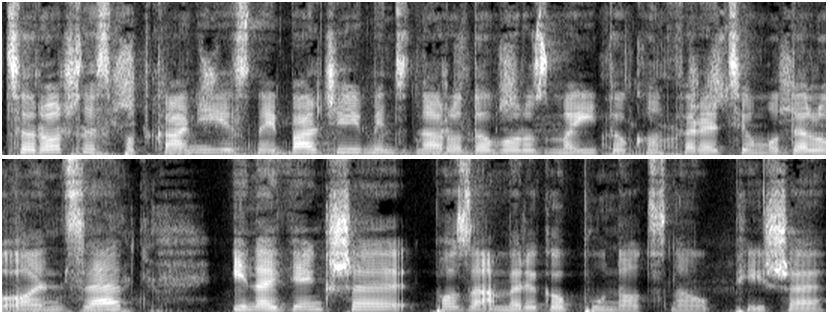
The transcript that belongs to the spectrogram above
Coroczne spotkanie jest najbardziej międzynarodowo rozmaitą konferencją modelu ONZ i największe poza Ameryką Północną, pisze.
